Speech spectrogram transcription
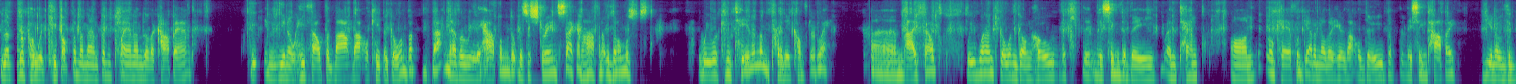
Liverpool would keep up the momentum playing into the Kop end. He, you know, he felt that, that that will keep it going, but that never really happened. It was a strange second half, and it was almost we were containing them pretty comfortably. Um, I felt we weren't going gung ho. They, they, seemed to be intent on okay, if we get another here, that'll do. But they seemed happy. You know, the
